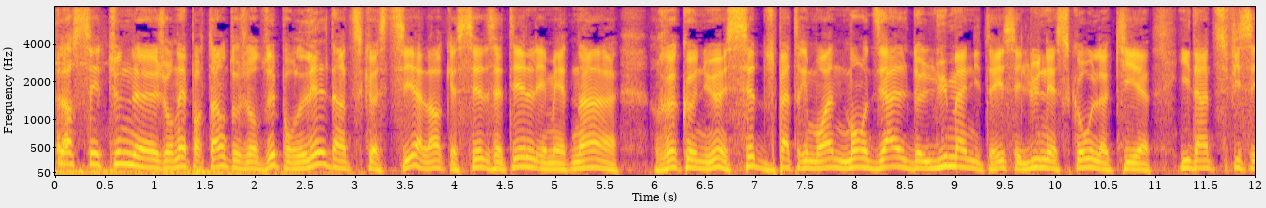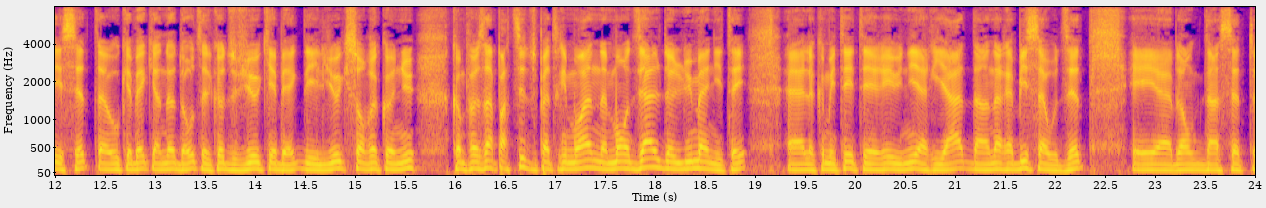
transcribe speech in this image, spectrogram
Alors, c'est une euh, journée importante aujourd'hui pour l'île d'Anticosti, alors que cette île est maintenant euh, reconnue, un site du patrimoine mondial de l'humanité. C'est l'UNESCO qui euh, identifie ces sites. Au Québec, il y en a d'autres. C'est le cas du Vieux-Québec, des lieux qui sont reconnus comme faisant partie du patrimoine mondial de l'humanité. le comité était réuni à Riyad, en Arabie saoudite. Et donc, dans cette,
